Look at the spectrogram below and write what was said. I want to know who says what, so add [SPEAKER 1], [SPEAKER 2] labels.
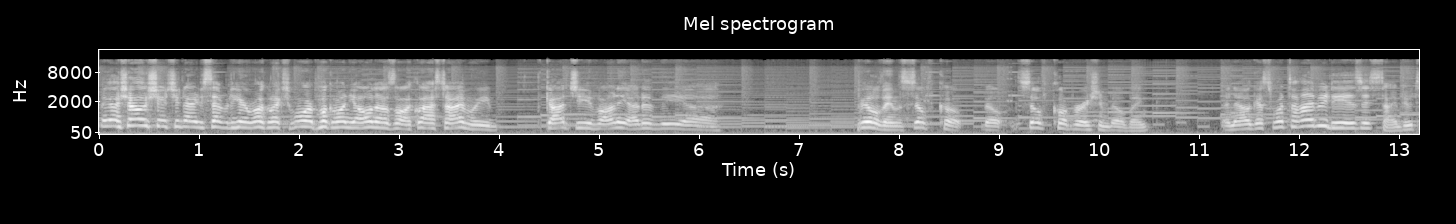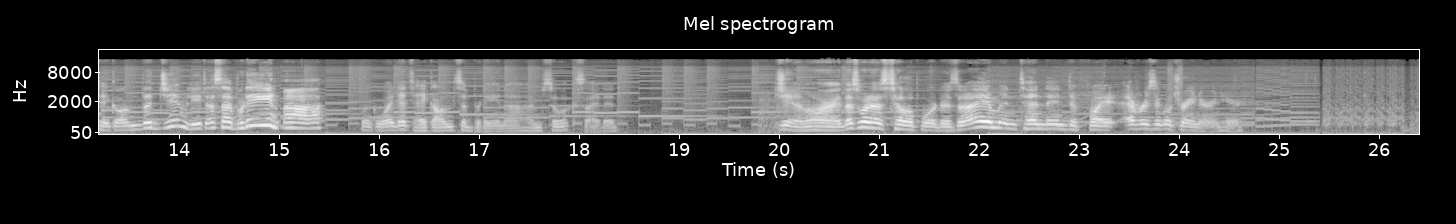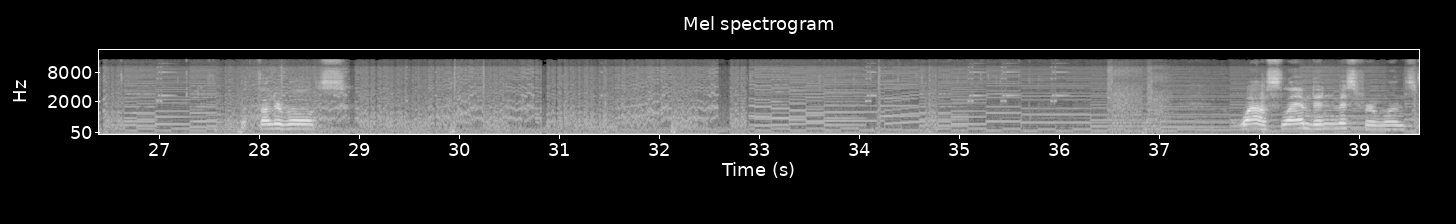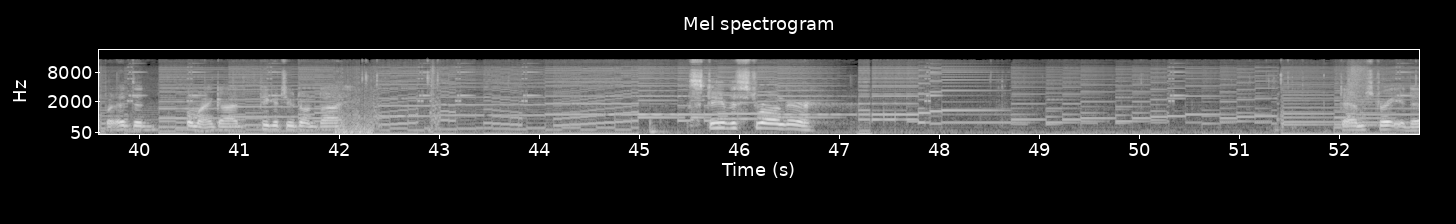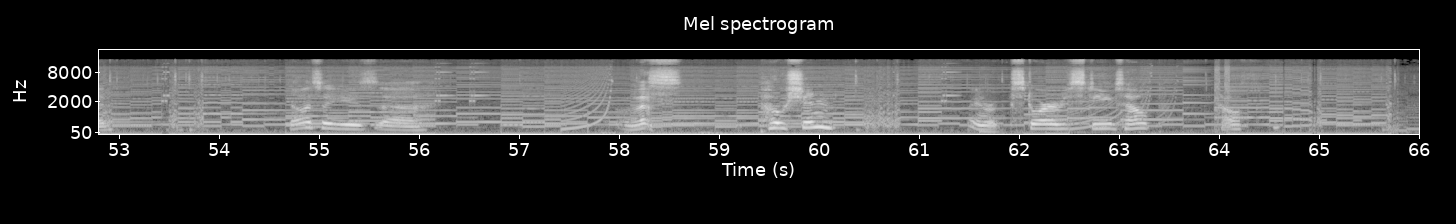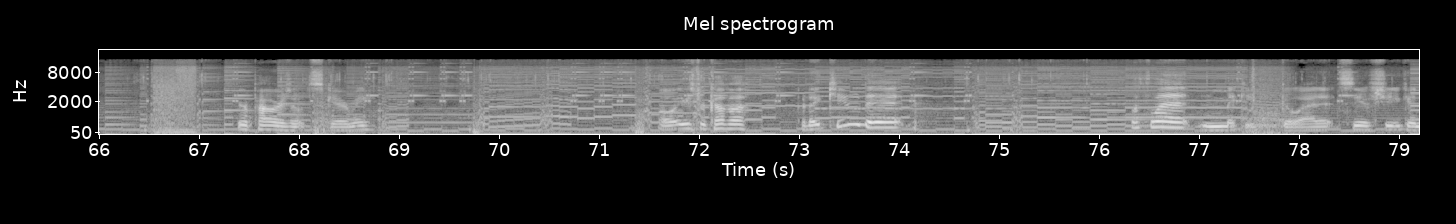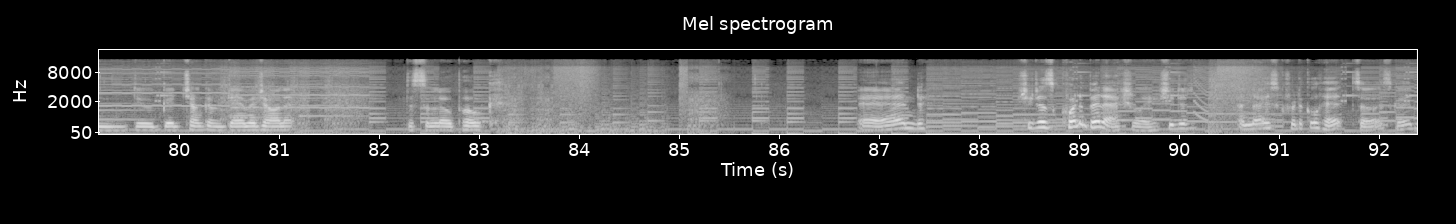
[SPEAKER 1] Hey guys, Shadow97 here. Welcome back to more Pokemon Yellow. Like last time. We got Giovanni out of the uh, building, the Sylph, Co build, Sylph Corporation building. And now guess what time it is? It's time to take on the gym leader, Sabrina! We're going to take on Sabrina. I'm so excited. Gym, alright. This one has teleporters, and I am intending to fight every single trainer in here. With Thunderbolts. Wow, Slam didn't miss for once, but it did. Oh my god, Pikachu, don't die. Steve is stronger. Damn straight you did. Now let's use uh, this potion and restore Steve's health. health. Your powers don't scare me. Oh, I used recover, but I killed it. Let's let Mickey go at it, see if she can do a good chunk of damage on it. Just a little poke. And she does quite a bit actually. She did a nice critical hit, so that's good.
